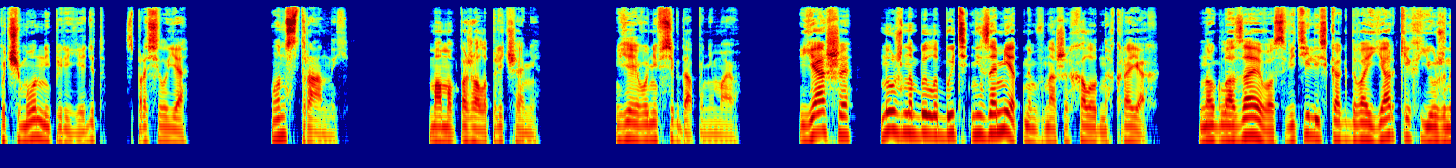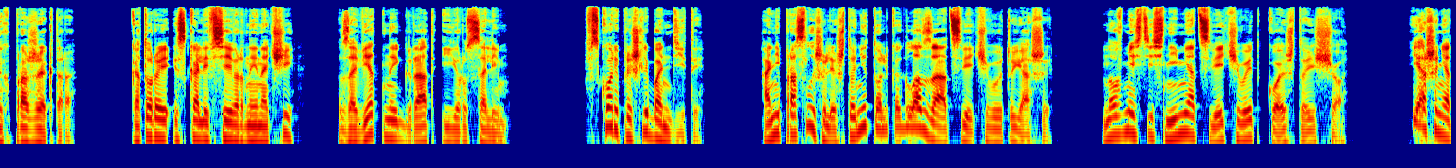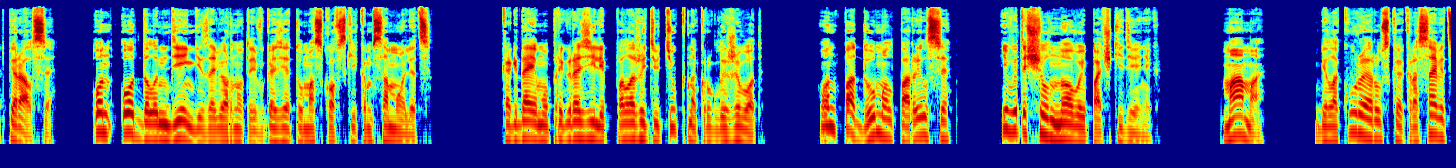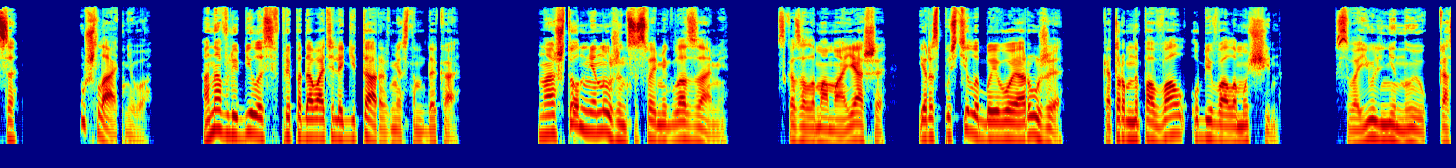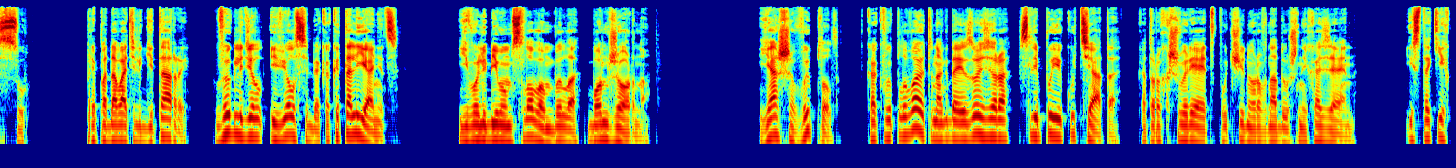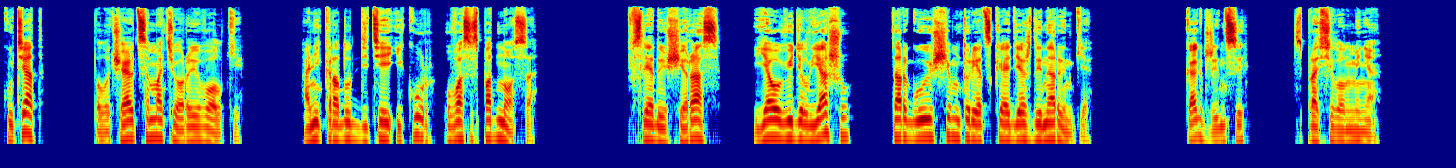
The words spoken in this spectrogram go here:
почему он не переедет?» Спросил я. «Он странный». Мама пожала плечами. Я его не всегда понимаю. Яше нужно было быть незаметным в наших холодных краях, но глаза его светились, как два ярких южных прожектора которые искали в северные ночи заветный град Иерусалим. Вскоре пришли бандиты. Они прослышали, что не только глаза отсвечивают у Яши, но вместе с ними отсвечивает кое-что еще. Яша не отпирался. Он отдал им деньги, завернутые в газету «Московский комсомолец». Когда ему пригрозили положить утюг на круглый живот, он подумал, порылся и вытащил новые пачки денег. Мама, белокурая русская красавица, ушла от него. Она влюбилась в преподавателя гитары в местном ДК. «Ну а что он мне нужен со своими глазами?» сказала мама Аяше и распустила боевое оружие, которым наповал убивала мужчин. Свою льняную косу. Преподаватель гитары выглядел и вел себя как итальянец. Его любимым словом было «бонжорно». Яша выплыл, как выплывают иногда из озера слепые кутята, которых швыряет в пучину равнодушный хозяин. Из таких кутят получаются матерые волки. Они крадут детей и кур у вас из-под носа. В следующий раз я увидел Яшу, торгующим турецкой одеждой на рынке. «Как джинсы?» — спросил он меня.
